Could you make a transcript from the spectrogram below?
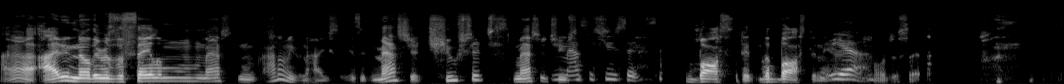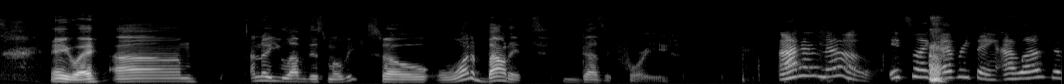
Ah, I didn't know there was a Salem, Mass. I don't even know how you say. Is it Massachusetts? Massachusetts. Massachusetts. Boston, the Boston area. Yeah. We'll just say. anyway, um, I know you love this movie. So, what about it does it for you? I don't know. It's like everything. I love the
